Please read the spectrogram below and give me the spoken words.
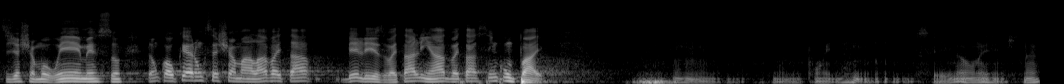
você já chamou o Emerson. Então, qualquer um que você chamar lá vai estar, tá, beleza, vai estar tá alinhado, vai estar tá assim com o Pai. Hum, não põe, não sei não, né, gente? Né?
